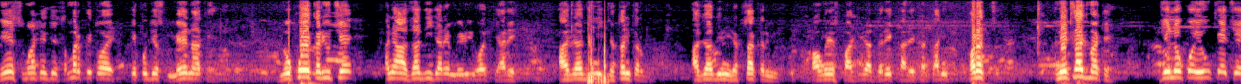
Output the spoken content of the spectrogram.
દેશ માટે જે સમર્પિત હોય, એ કોઈ દિવસ મેં ના કહે. લોકોએ કર્યું છે અને આઝાદી જ્યારે મેળવી હોય ત્યારે આઝાદીની જતન કરવું, આઝાદીની રક્ષા કરવી કોંગ્રેસ પાર્ટીના દરેક કાર્યકર્તાની ફરજ છે. અને એટલા જ માટે જે લોકો એવું કહે છે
